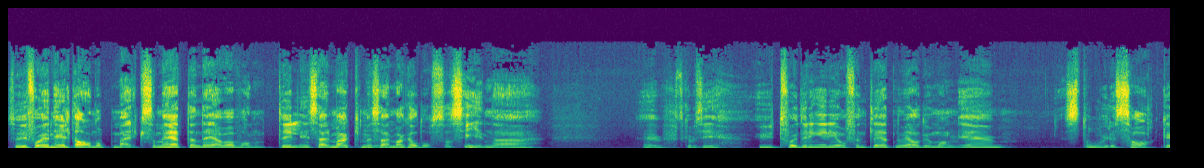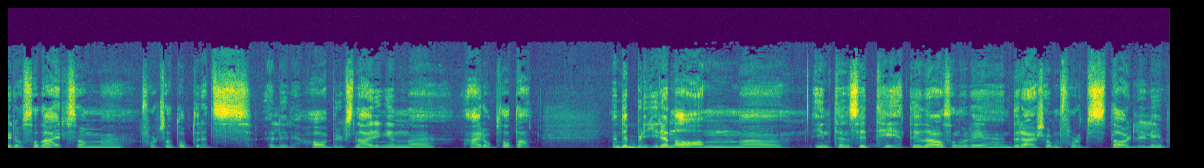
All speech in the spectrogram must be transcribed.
Så vi får en helt annen oppmerksomhet enn det jeg var vant til i Cermaq. Men mm. Cermaq hadde også sine uh, skal vi si, utfordringer i offentligheten. Vi hadde jo mange store saker også der, som uh, fortsatt oppdretts- eller havbruksnæringen er opptatt av. Men det blir en annen intensitet i det, altså når det dreier seg om folks dagligliv.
